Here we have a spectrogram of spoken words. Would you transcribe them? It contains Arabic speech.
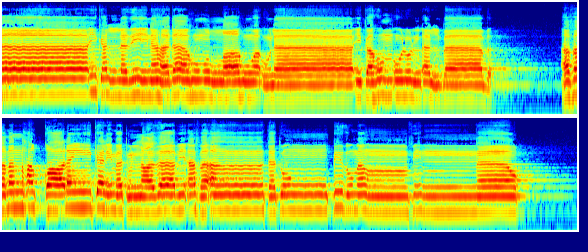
الذين هداهم الله وأولئك هم أولو الألباب. أفمن حق عليه كلمة العذاب؟ أفأنت تنقذ من في النار؟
